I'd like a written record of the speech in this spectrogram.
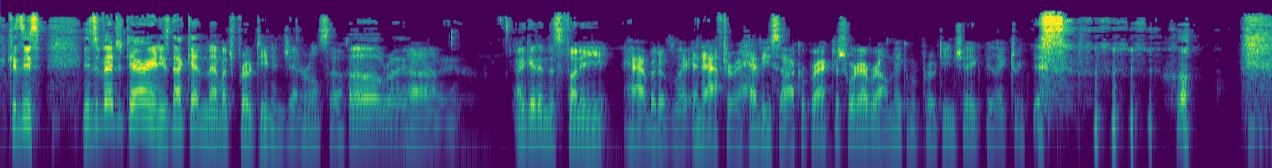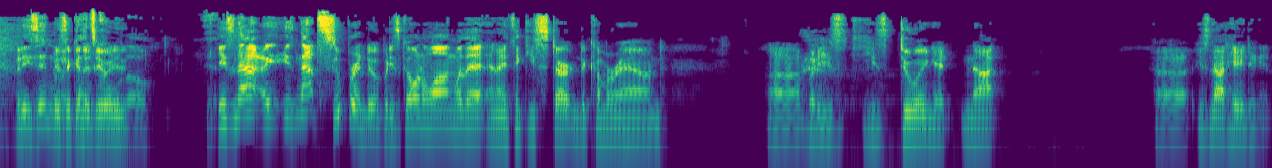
Because he's he's a vegetarian, he's not getting that much protein in general. So oh, right. Uh, right. I get in this funny habit of like, and after a heavy soccer practice, or whatever, I'll make him a protein shake. Be like, drink this. And he's into is it gonna do cool, anything? Though. he's not he's not super into it, but he's going along with it, and I think he's starting to come around. Uh, but he's he's doing it not. Uh, he's not hating it.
